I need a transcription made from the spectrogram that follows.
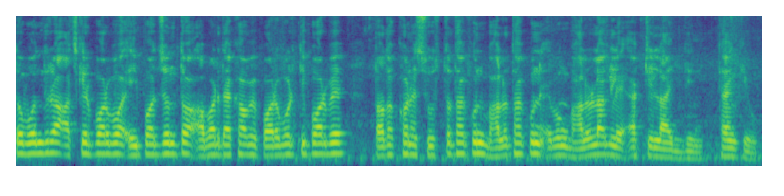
তো বন্ধুরা, আজকের পর্ব এই পর্যন্ত। আবার দেখা হবে পরবর্তী পর্বে। ততক্ষণে সুস্থ থাকুন, ভালো থাকুন এবং ভালো লাগলে একটি লাইক দিন। Thank you.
